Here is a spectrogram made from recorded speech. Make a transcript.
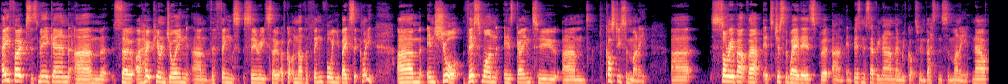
Hey folks, it's me again. Um, so I hope you're enjoying um, the Things series. So I've got another thing for you basically. Um, in short, this one is going to um, cost you some money. Uh, sorry about that, it's just the way it is, but um, in business every now and then we've got to invest in some money. Now,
